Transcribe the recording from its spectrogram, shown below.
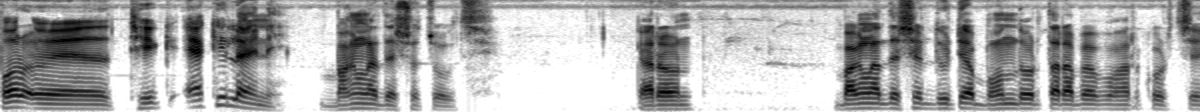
পর ঠিক একই লাইনে বাংলাদেশও চলছে। কারণ বাংলাদেশের দুইটা বন্দর তারা ব্যবহার করছে।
